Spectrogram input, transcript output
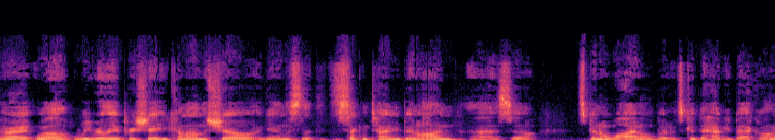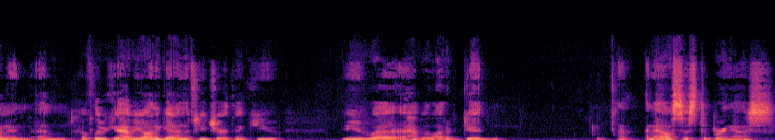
All right. Well, we really appreciate you coming on the show again. This is the second time you've been on, uh, so it's been a while, but it's good to have you back on, and and hopefully we can have you on again in the future. I think you you uh, have a lot of good analysis to bring us.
